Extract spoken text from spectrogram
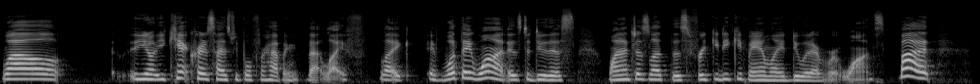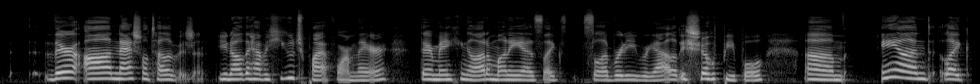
well, you know, you can't criticize people for having that life. Like, if what they want is to do this, why not just let this freaky deaky family do whatever it wants? But they're on national television. You know, they have a huge platform there. They're making a lot of money as like celebrity reality show people. Um, and like,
